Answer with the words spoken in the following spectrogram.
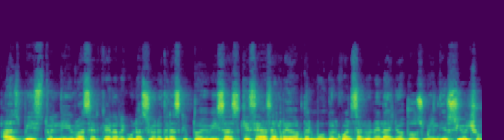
¿Has visto el libro acerca de las regulaciones de las criptodivisas que se hace alrededor del mundo, el cual salió en el año 2018?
